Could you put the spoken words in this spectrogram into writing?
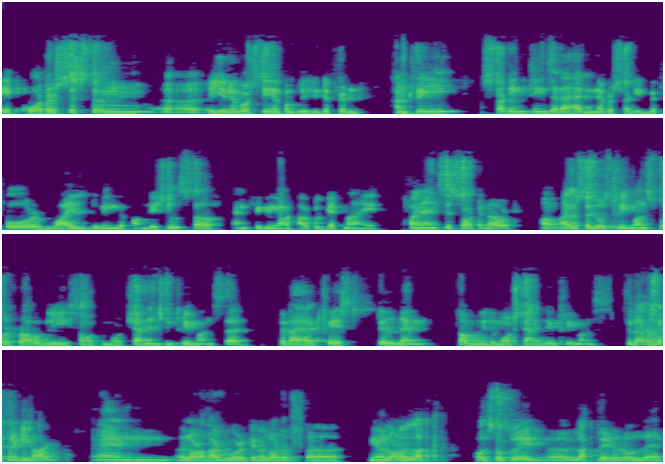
a quarter system, uh, a university in a completely different country, studying things that I had never studied before while doing the foundational stuff and figuring out how to get my finances sorted out. Um, I would say those three months were probably some of the more challenging three months that, that I had faced till then, probably the most challenging three months. So that was definitely hard. And a lot of hard work and a lot of, uh, you know, a lot of luck also played uh, luck played a role there.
